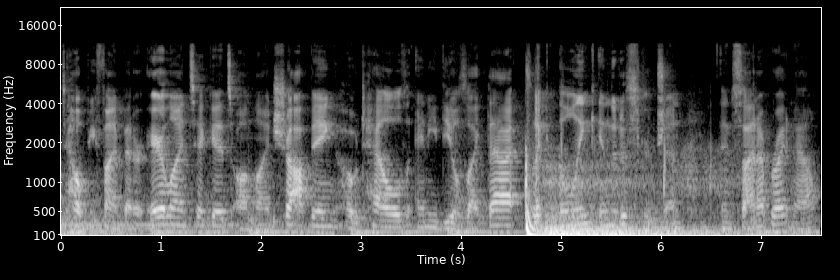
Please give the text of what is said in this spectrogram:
to help you find better airline tickets, online shopping, hotels, any deals like that. Click the link in the description and sign up right now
